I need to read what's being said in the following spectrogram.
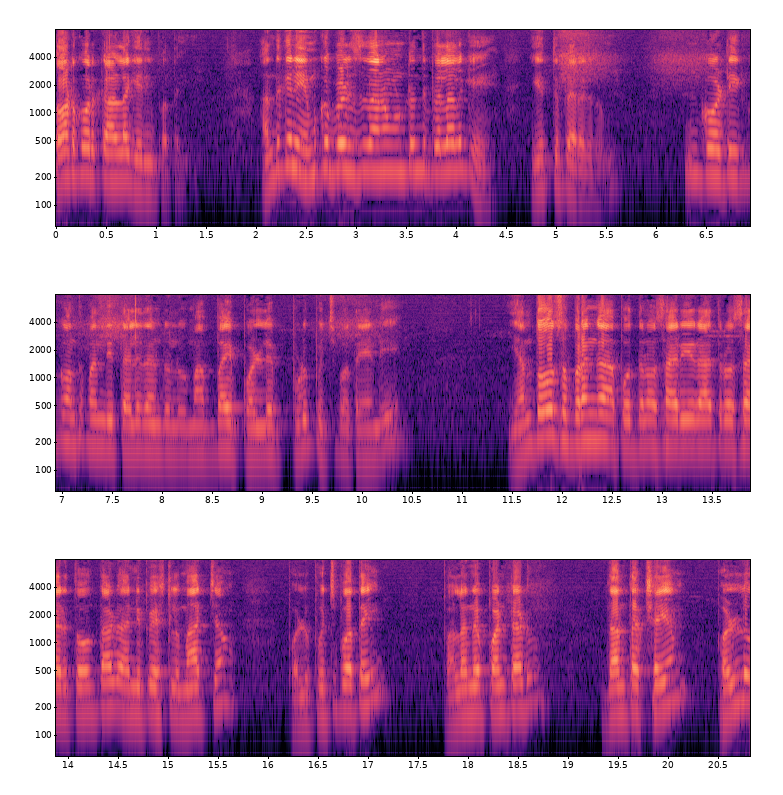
తోటకూర కాళ్ళకి ఇరిగిపోతాయి. అందుకని ఎముక పెడుసుదనం ఉంటుంది పిల్లలకి ఎత్తు పెరగరు ఇంకోటి కొంతమంది తల్లిదండ్రులు మా అబ్బాయి పళ్ళు ఎప్పుడు పుచ్చిపోతాయండి. ఎంతో శుభ్రంగా పొద్దున ఒకసారి రాత్రి ఒకసారి తోముతాడు అన్ని పేస్టులు మార్చాం పళ్ళు పుచ్చిపోతాయి పళ్ళ నొప్పి అంటాడు దంతక్షయం పళ్ళు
